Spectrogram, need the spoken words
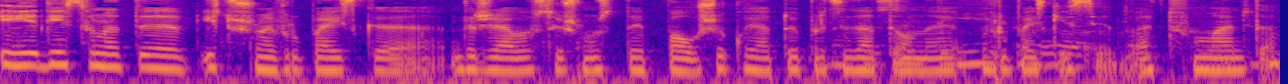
И единствената източноевропейска държава всъщност е Полша, която е председател на Европейския съвет в момента.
